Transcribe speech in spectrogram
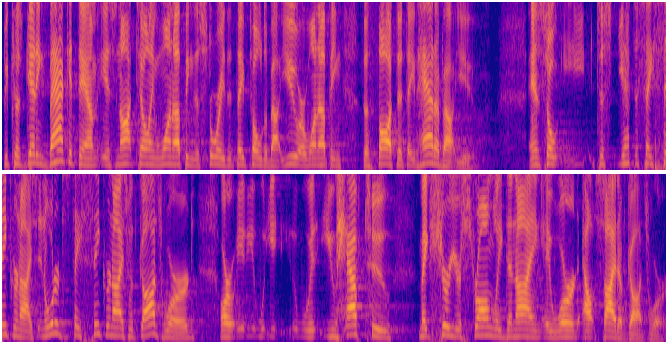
Because getting back at them is not telling one upping the story that they've told about you or one upping the thought that they've had about you. And so just, you have to stay synchronized. In order to stay synchronized with God's word, or you have to make sure you're strongly denying a word outside of God's word.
